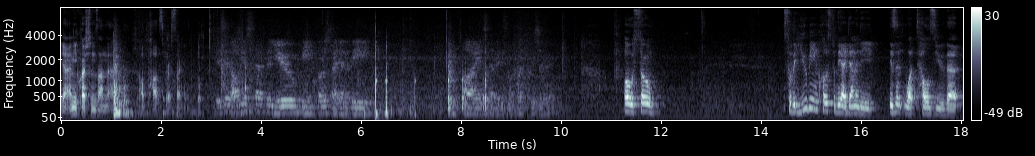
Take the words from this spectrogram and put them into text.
yeah, any questions on that? I'll pause for a second. Is it obvious that the U being close to identity implies that it is not preserving? Oh, so so the U being close to the identity isn't what tells you that.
